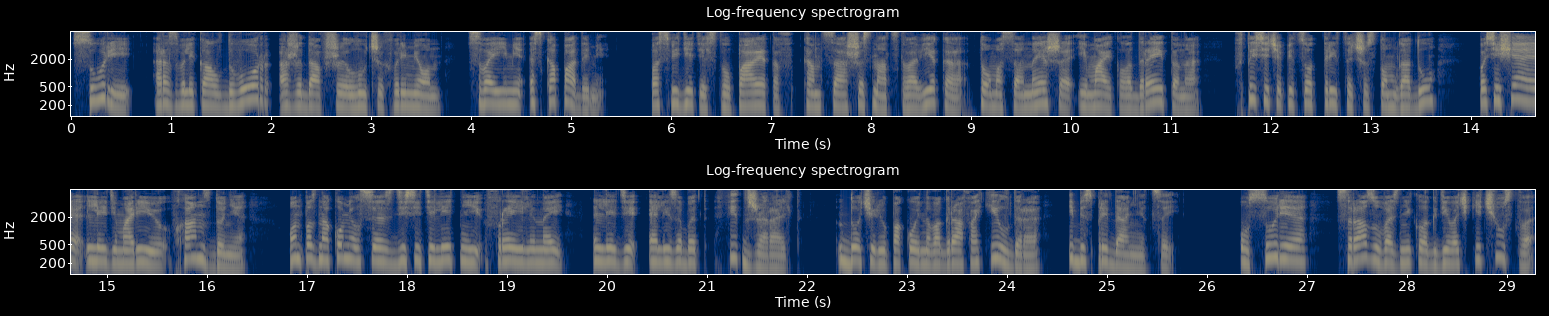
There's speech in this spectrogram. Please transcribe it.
Сурий развлекал двор, ожидавший лучших времен, своими эскападами. По свидетельству поэтов конца XVI века Томаса Нэша и Майкла Дрейтона, в 1536 году, посещая леди Марию в Хансдоне, он познакомился с десятилетней фрейлиной леди Элизабет Фитджеральд, дочерью покойного графа Килдера и бесприданницей. У Сурия сразу возникло к девочке чувство,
